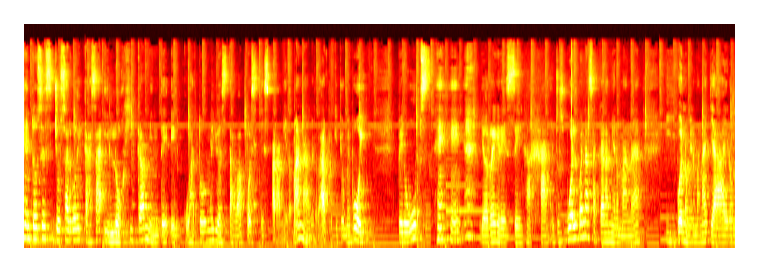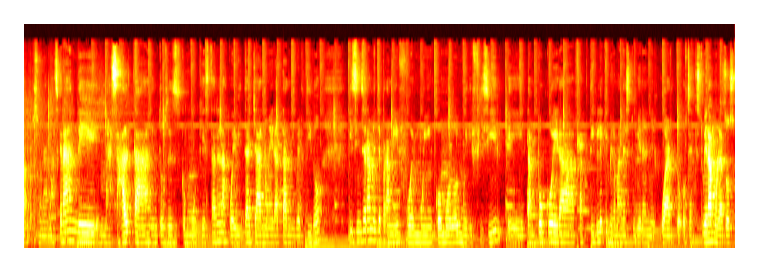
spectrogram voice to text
Entonces yo salgo de casa y lógicamente el cuarto donde yo estaba pues es para mi hermana, ¿verdad? Porque yo me voy, pero ups, yo regresé, ajá. Entonces vuelven a sacar a mi hermana y bueno, mi hermana ya era una persona más grande, más alta, entonces como que estar en la cuevita ya no era tan divertido y sinceramente para mí fue muy incómodo y muy difícil. Eh, tampoco era factible que mi hermana estuviera en el cuarto, o sea, que estuviéramos las dos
